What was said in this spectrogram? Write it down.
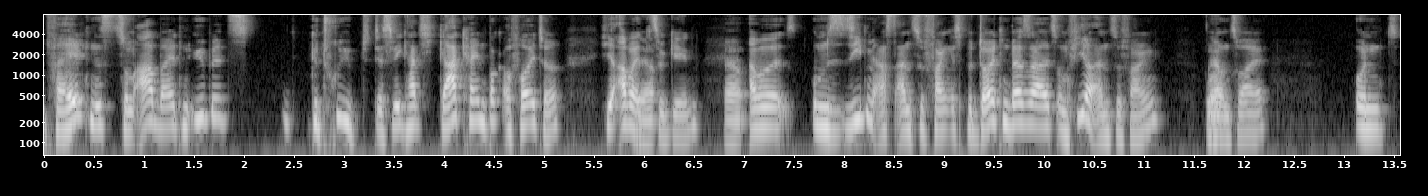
Verhältnis zum Arbeiten übelst getrübt. Deswegen hatte ich gar keinen Bock auf heute, hier arbeiten Ja. zu gehen. Ja. Aber um sieben erst anzufangen, ist bedeutend besser als um vier anzufangen. Oder Ja. um zwei. Und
